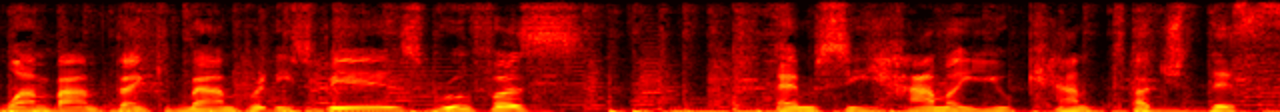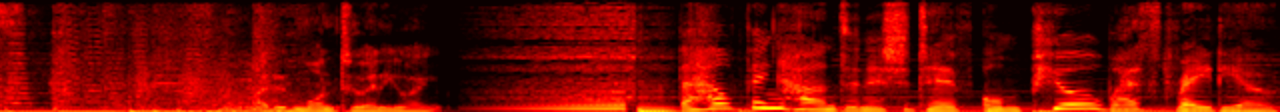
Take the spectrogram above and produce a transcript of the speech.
wham bam, thank you, ma'am, Britney Spears, Rufus, MC Hammer. You can't touch this. Well, I didn't want to anyway. The Helping Hand Initiative on Pure West Radio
